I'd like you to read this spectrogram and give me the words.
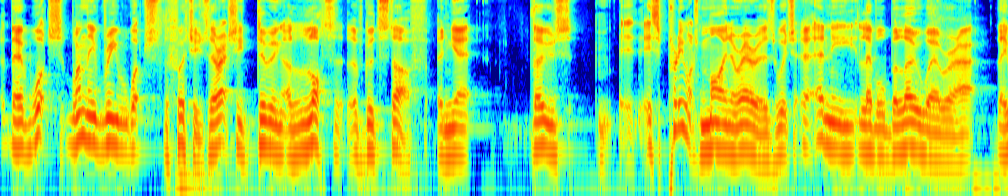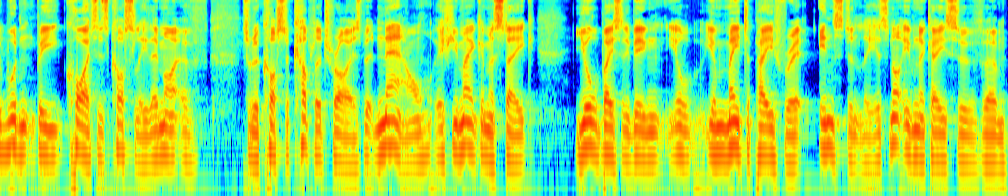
they're watch when they rewatch the footage, they're actually doing a lot of good stuff, and yet those it's pretty much minor errors, which at any level below where we're at, they wouldn't be quite as costly. They might have sort of cost a couple of tries, but now if you make a mistake, you're basically being you're you're made to pay for it instantly. It's not even a case of um,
